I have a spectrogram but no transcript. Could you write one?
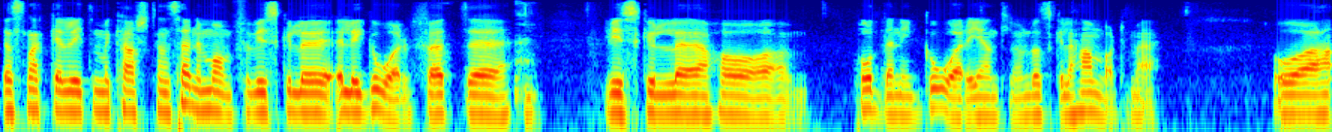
jag snackade lite med Karsten sen imorgon, för vi skulle, eller igår, för att eh, vi skulle ha podden igår egentligen, och då skulle han varit med. Och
